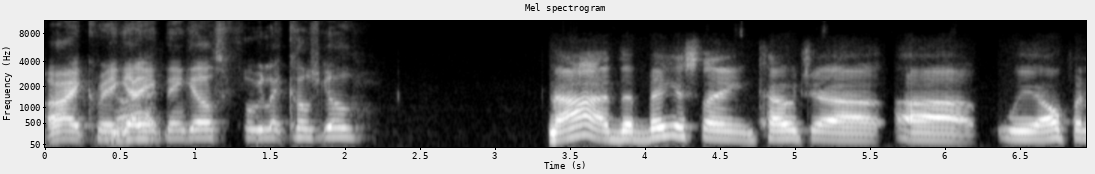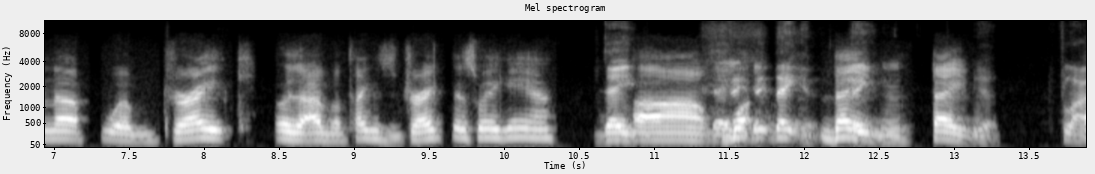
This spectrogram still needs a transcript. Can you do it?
All right, Craig. Got All right. anything else before we let Coach go? Nah, the biggest thing, Coach. Uh, uh, we opened up with Drake. Was I think it's Drake this weekend? Dayton, Um, Dayton. what- Dayton. Dayton. Dayton, Dayton. Yeah. Fly.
